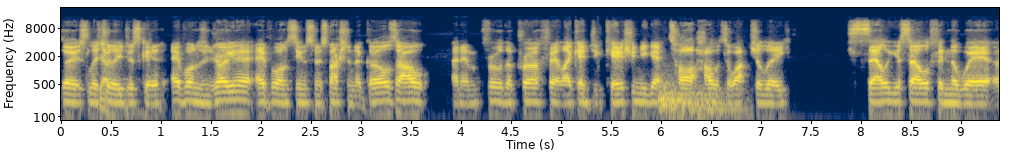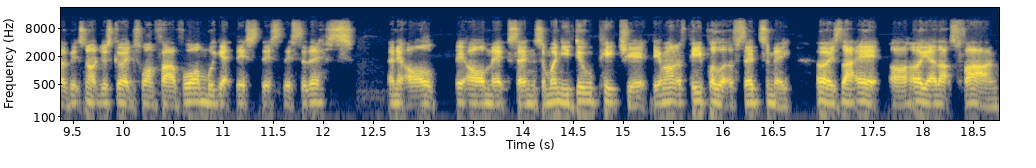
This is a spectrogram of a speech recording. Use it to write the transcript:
So it's literally yep. just good. Everyone's enjoying it. Everyone seems to be smashing the girls out, and then through the Pro-Fit, like education, you get taught how to actually sell yourself in the way of it's not just going to one five one. We get this, this, this, or this and it all it all makes sense. And when you do pitch it, the amount of people that have said to me, "Oh, is that it?" or "Oh, yeah, that's fine,"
